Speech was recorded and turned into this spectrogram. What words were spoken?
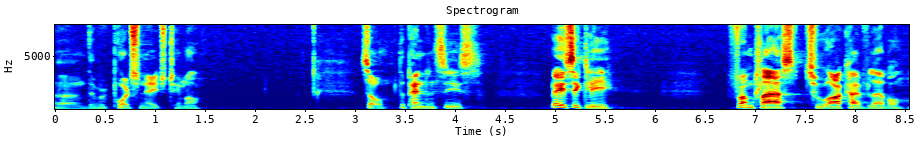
uh, the reports in HTML. So dependencies, basically from class to archive level.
